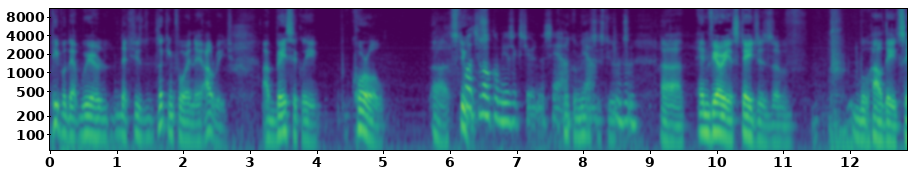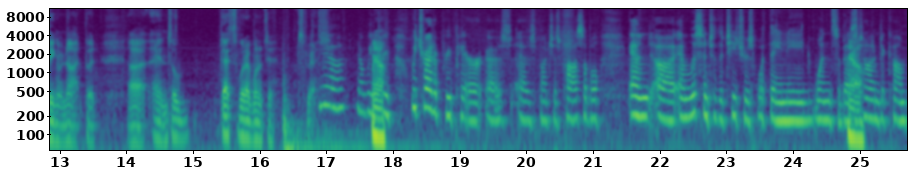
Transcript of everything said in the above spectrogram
people that we're that she's looking for in the outreach are basically choral uh, students Well, it's vocal music students. Yeah. local yeah. Mm-hmm. music students uh, in various stages of well, how they sing or not. But uh, and so that's what I wanted to stress. Yeah, yeah, we Yeah. Pre- we try to prepare as as much as possible, and uh, and listen to the teachers what they need, when's the best Yeah. time to come.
